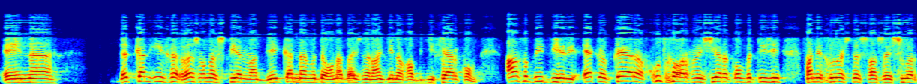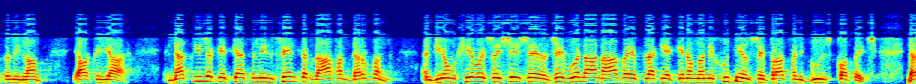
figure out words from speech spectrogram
En uh Dit kan u gerus ondersteun want jy kan dan met 'n 100 000 randjie nog 'n bietjie ver kom. Aangebied deur die Ekelkere goed georganiseerde kompetisie van die grootstes van sy soort in die land elke jaar. Natuurlik het Kathleen Venter daar van Durban in die omgewing sy sê sy sy woon daar naby 'n plek ek ken hom nog nie goed nie sy praat van die Goose Cottage. Nou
